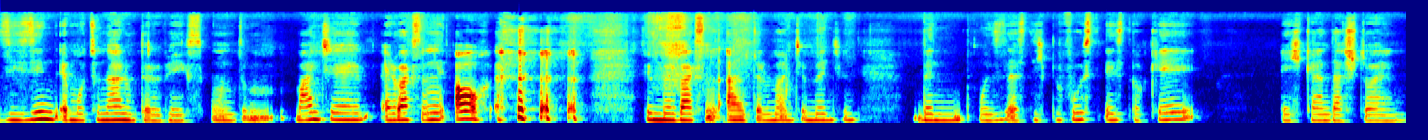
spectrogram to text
Sie sind emotional unterwegs und manche Erwachsene auch im Erwachsenenalter, manche Menschen, wenn uns das nicht bewusst ist, okay, ich kann das steuern.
